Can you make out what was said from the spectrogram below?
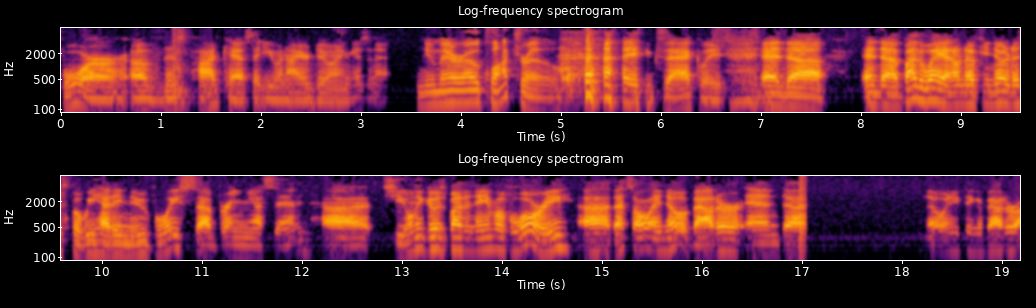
four of this podcast that you and I are doing, isn't it? Numero quattro. exactly. And uh, and uh, by the way, I don't know if you noticed, but we had a new voice uh, bringing us in. Uh, she only goes by the name of Lori. Uh, that's all I know about her, and uh, know anything about her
